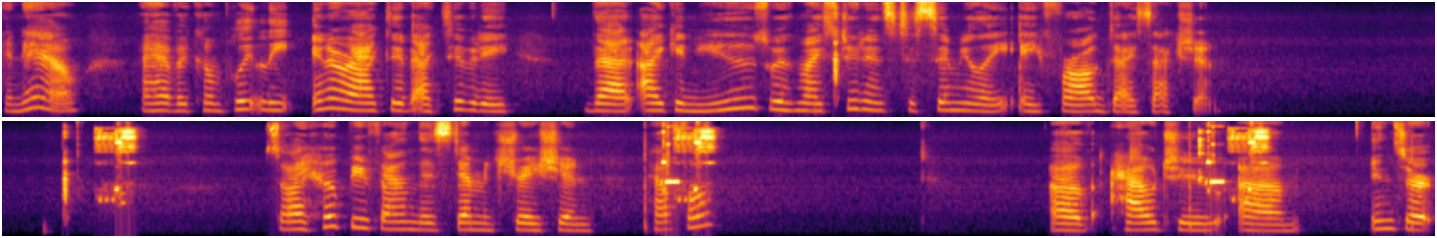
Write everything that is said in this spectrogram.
And now I have a completely interactive activity that I can use with my students to simulate a frog dissection. So I hope you found this demonstration helpful of how to um, insert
